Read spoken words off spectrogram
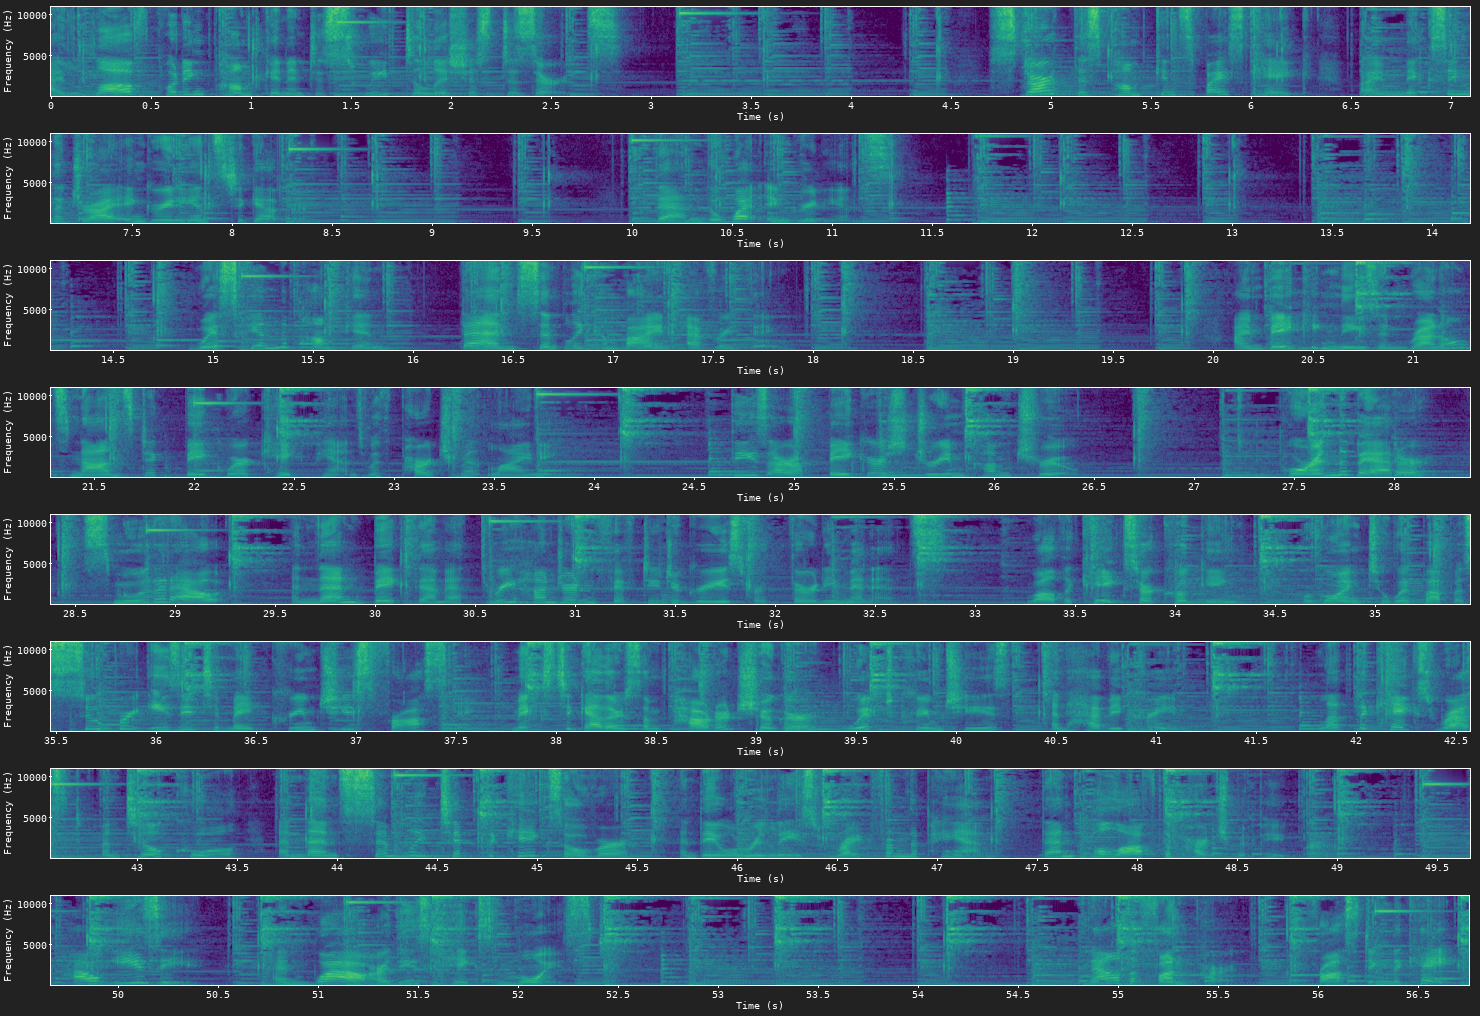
I love putting pumpkin into sweet, delicious desserts. Start this pumpkin spice cake by mixing the dry ingredients together. Then the wet ingredients. Whisk in the pumpkin, then simply combine everything. I'm baking these in Reynolds nonstick bakeware cake pans with parchment lining. These are a baker's dream come true. Pour in the batter, smooth it out, and then bake them at 350 degrees for 30 minutes. While the cakes are cooking, we're going to whip up a super easy to make cream cheese frosting. Mix together some powdered sugar, whipped cream cheese, and heavy cream. Let the cakes rest until cool and then simply tip the cakes over and they will release right from the pan. Then pull off the parchment paper. How easy! And wow, are these cakes moist! Now the fun part, frosting the cake.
